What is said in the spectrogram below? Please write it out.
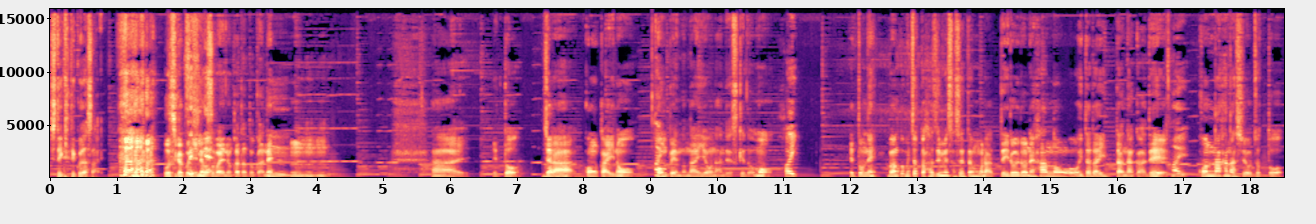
してきてください。お近くにね、ねお住まいの方とかね。うんうんうんうん。はい。えっと、じゃあ、今回の本編の内容なんですけども、はい。えっとね、番組ちょっと始めさせてもらって、いろいろね、反応をいただいた中で、はい。こんな話をちょっと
